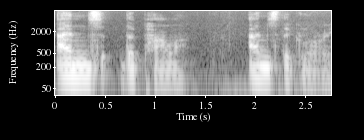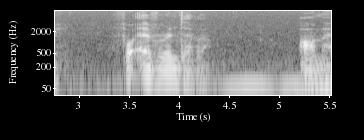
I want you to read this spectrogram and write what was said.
and the power, and the glory, for ever and ever. Amen.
